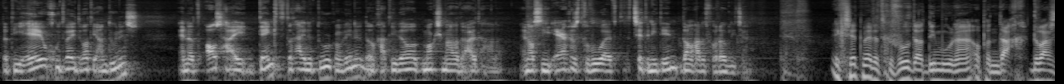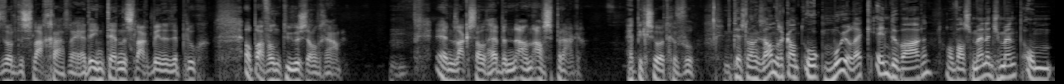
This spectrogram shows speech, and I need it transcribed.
dat heel goed weet wat hij aan het doen is. En dat als hij denkt dat hij de Tour kan winnen, dan gaat hij wel het maximale eruit halen. En als hij ergens het gevoel heeft, het zit er niet in, dan gaat het voor Roglic zijn. Ik zit met het gevoel dat Dumoulin op een dag dwars door de slag gaat rijden. De interne slag binnen de ploeg. Op avontuur zal gaan. En lak zal hebben aan afspraken. Heb ik zo het gevoel. Het is langs de andere kant ook moeilijk in de wagen of als management om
